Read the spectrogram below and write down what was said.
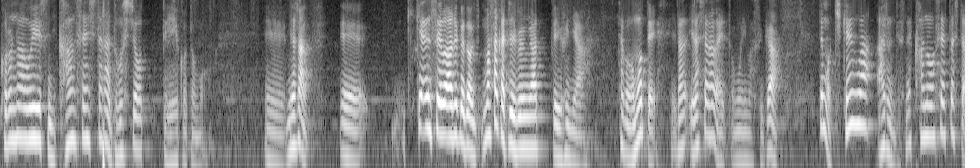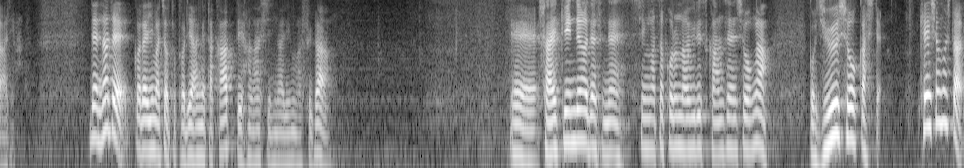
コロナウイルスに感染したらどうしようっていうことも、えー、皆さん、えー、危険性はあるけどまさか自分がっていうふうには多分思っていらっしゃらないと思いますがでも危険はあるんですね可能性としてはあります。でなぜこれ今ちょっと取り上げたかっていう話になりますが、えー、最近ではですね新型コロナウイルス感染症がこう重症化して軽症の人は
